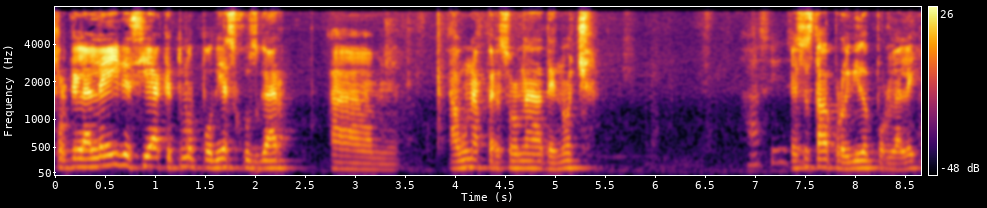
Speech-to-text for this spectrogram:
Porque la ley decía que tú no podías juzgar a, a una persona de noche. Ah, sí, sí. Eso estaba prohibido por la ley.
